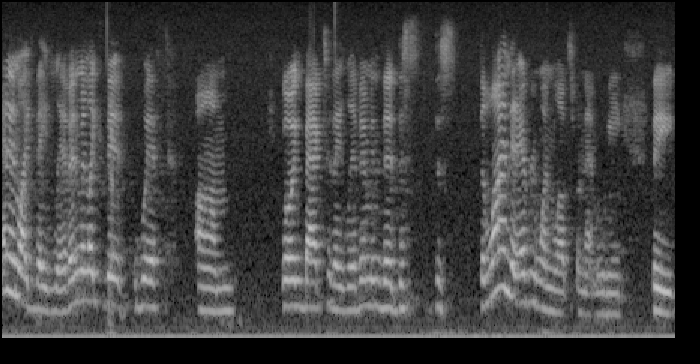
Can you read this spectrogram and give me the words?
And then like they live, and I mean like the with um going back to they live. I mean the this this the line that everyone loves from that movie, the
